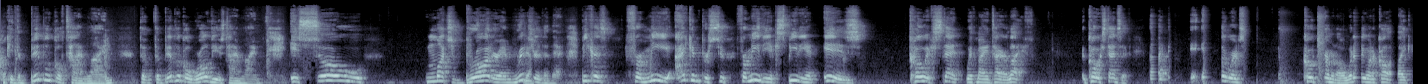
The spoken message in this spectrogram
Okay. The biblical timeline, the, the biblical worldview's timeline is so much broader and richer than that. Because for me, I can pursue, for me, the expedient is coextent with my entire life, coextensive. Uh, in in other words, co-terminal, whatever you want to call it. Like,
